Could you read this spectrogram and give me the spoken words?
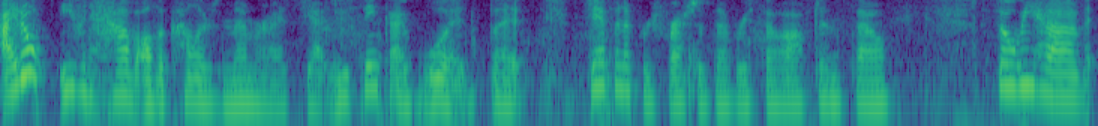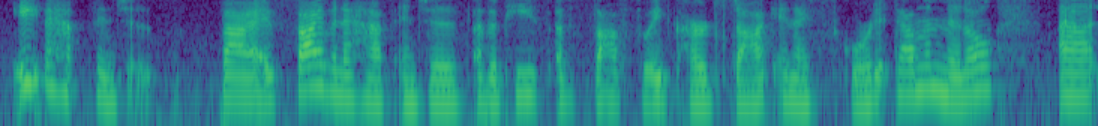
I don't even have all the colors memorized yet. You think I would, but Stampin' Up! refreshes every so often. So, so we have eight and a half inches by five and a half inches of a piece of soft suede cardstock, and I scored it down the middle at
